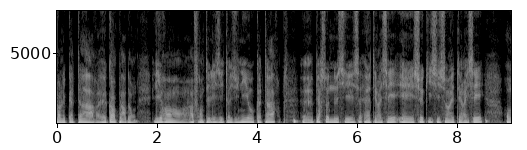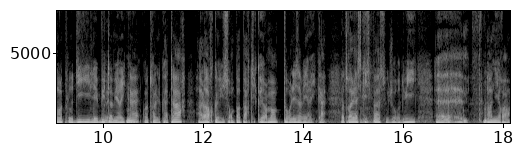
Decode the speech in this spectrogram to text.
quand le Qatar, quand pardon, l'Iran affrontait les États-Unis au Qatar, personne ne s'y est intéressé et ceux qui s'y sont intéressés ont applaudi les buts américains mm. contre le Qatar, alors qu'ils ne sont pas particulièrement pour les Américains. Voilà ce qui se passe aujourd'hui euh, en Iran.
